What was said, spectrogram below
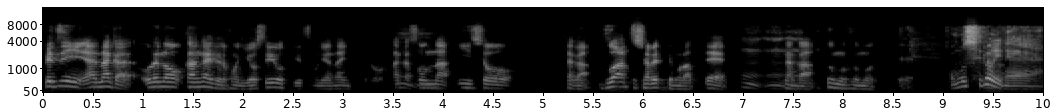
別に、あなんか、俺の考えてる方に寄せようっていうつもりはないんだけど、なんかそんな印象を、なんか、ぶわっと喋ってもらって、うんうんうんなんか、ふむふむって。面白いね。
